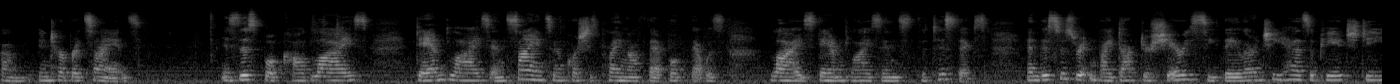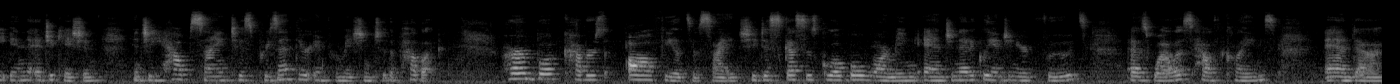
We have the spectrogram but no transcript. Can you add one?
um, interpret science is this book called Lies, Damned Lies, and Science. And of course, she's playing off that book that was Lies, Damned Lies, and Statistics. And this is written by Dr. Sherry Seethaler, and she has a PhD in education, and she helps scientists present their information to the public. Her book covers all fields of science. She discusses global warming and genetically engineered foods, as well as health claims, and uh,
